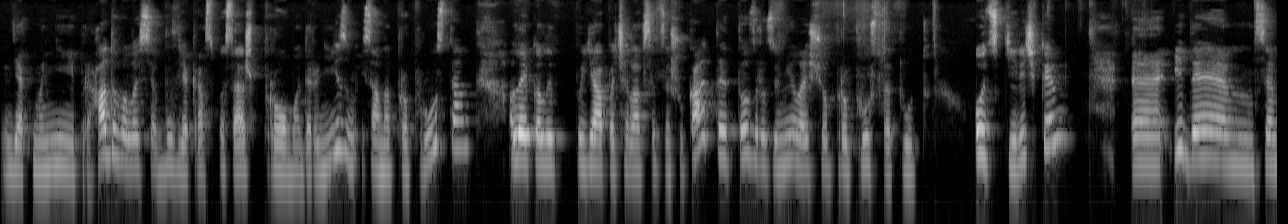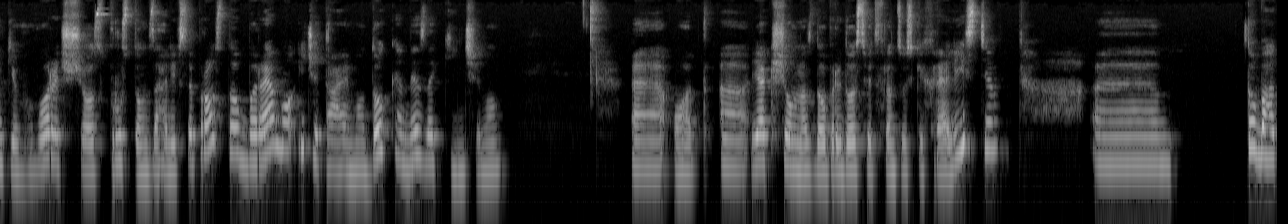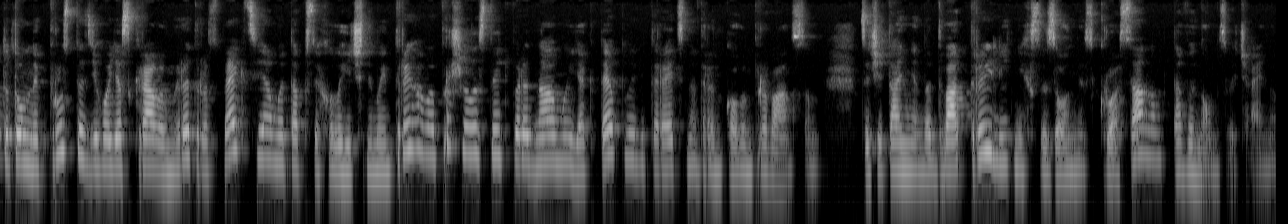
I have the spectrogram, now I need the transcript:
як мені пригадувалося, був якраз пасаж про модернізм і саме про Пруста. Але коли я почала все це шукати, то зрозуміла, що про Пруста тут от стілечки. Е, І де Семків говорить, що з Прустом взагалі все просто беремо і читаємо, доки не закінчимо. Е, от, е, якщо в нас добрий досвід французьких реалістів, то багатотомник Пруста з його яскравими ретроспекціями та психологічними інтригами прошелестить перед нами як теплий вітерець над ранковим провансом. Це читання на 2-3 літніх сезони з круасаном та вином, звичайно.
